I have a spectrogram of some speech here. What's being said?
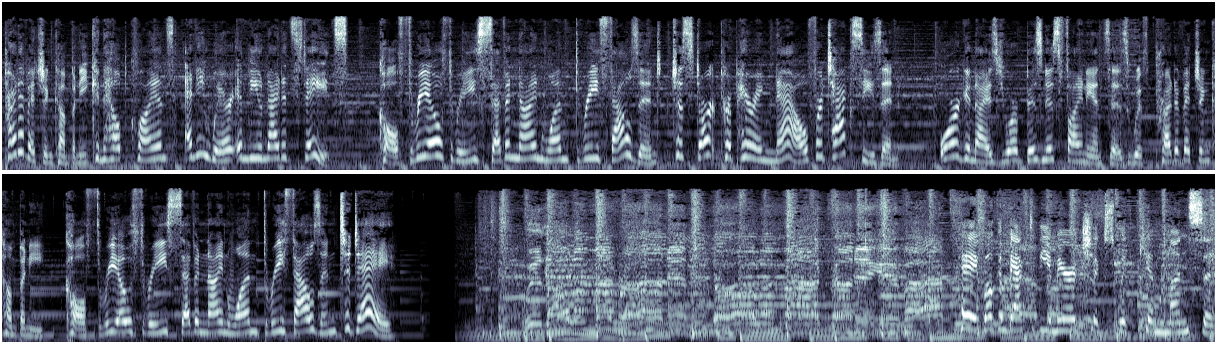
Predovich and Company can help clients anywhere in the United States. Call 303 791 3000 to start preparing now for tax season. Organize your business finances with Predovich and Company. Call 303 791 3000 today. Hey, welcome back to the Americhicks with Kim Monson.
